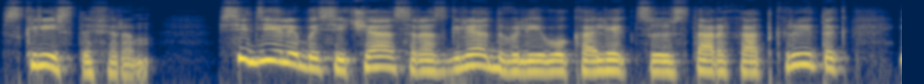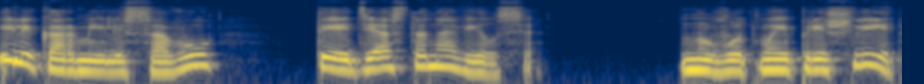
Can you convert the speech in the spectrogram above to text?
с Кристофером, сидели бы сейчас, разглядывали его коллекцию старых открыток или кормили сову, Тедди остановился. «Ну вот мы и пришли»,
